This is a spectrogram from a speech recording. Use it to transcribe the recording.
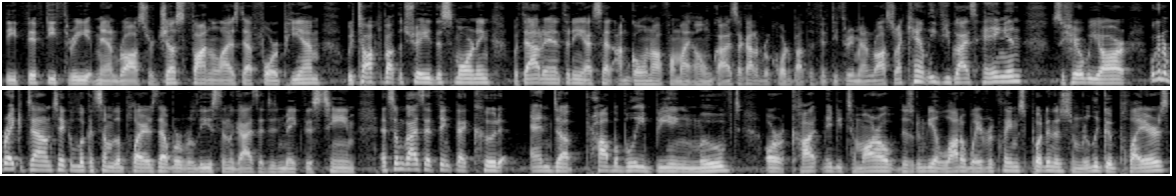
the 53 man roster just finalized at 4 p.m. We talked about the trade this morning. Without Anthony, I said, I'm going off on my own, guys. I got to record about the 53 man roster. I can't leave you guys hanging. So here we are. We're going to break it down, take a look at some of the players that were released and the guys that didn't make this team, and some guys I think that could end up probably being moved or cut maybe tomorrow. There's going to be a lot of waiver claims put in. There's some really good players.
